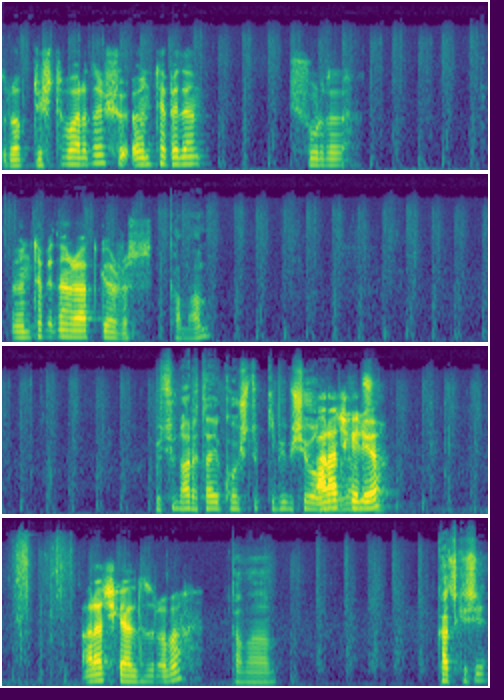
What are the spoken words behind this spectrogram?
Drop düştü bu arada. Şu ön tepeden şurada. Ön tepeden rahat görürüz. Tamam. Bütün haritayı koştuk gibi bir şey oldu. Araç biliyor geliyor. musun? Araç geldi drop'a. Tamam. Kaç kişi?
